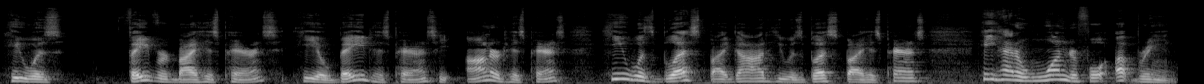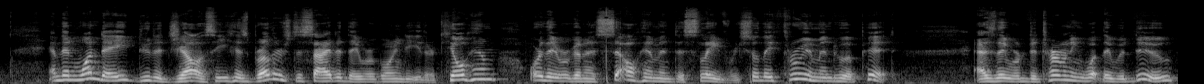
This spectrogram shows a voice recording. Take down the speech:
He was favored by his parents, he obeyed his parents, he honored his parents, he was blessed by God, he was blessed by his parents. He had a wonderful upbringing. And then one day, due to jealousy, his brothers decided they were going to either kill him or they were going to sell him into slavery. So they threw him into a pit as they were determining what they would do.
